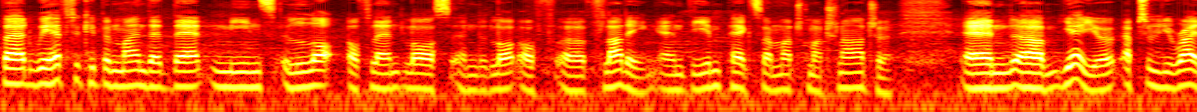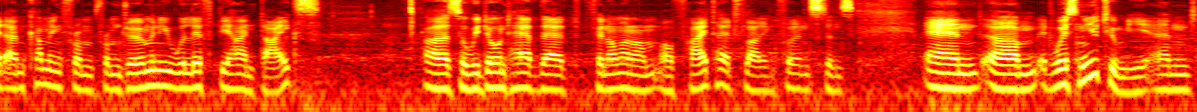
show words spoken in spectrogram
But we have to keep in mind that that means a lot of land loss and a lot of uh, flooding, and the impacts are much, much larger. And um, yeah, you're absolutely right. I'm coming from, from Germany. We live behind dikes. Uh, so we don't have that phenomenon of high tide flooding, for instance and um, it was new to me. And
